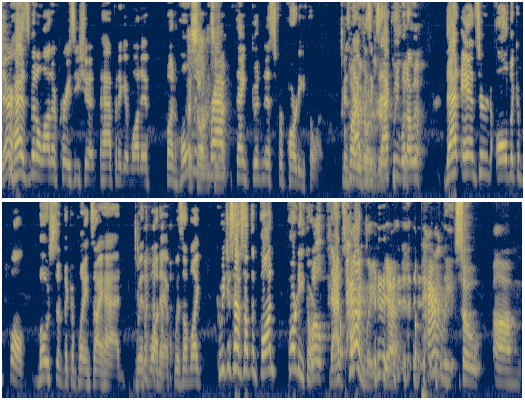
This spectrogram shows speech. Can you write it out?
There has been a lot of crazy shit happening in What If, but holy still haven't seen crap! Thank goodness for Party Thor, because that was was exactly what I was. That answered all the com- well, most of the complaints I had with What If was I'm like, can we just have something fun? Party Thor. Well, that's apparently, fun. yeah. Apparently, so um,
